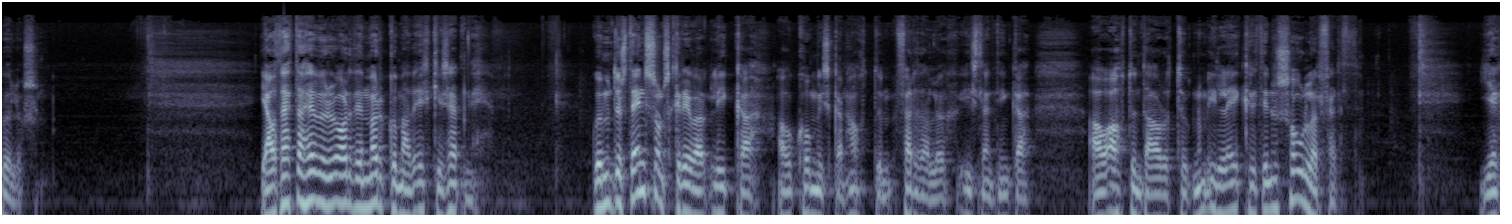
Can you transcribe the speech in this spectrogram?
Guðlöksson. Já, þetta hefur orðið mörgum að yrki sefni. Guðmundur Steinsson skrifar líka á komískan háttum ferðalög Íslandinga á áttunda áratögnum í leikritinu Sólarferð. Ég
